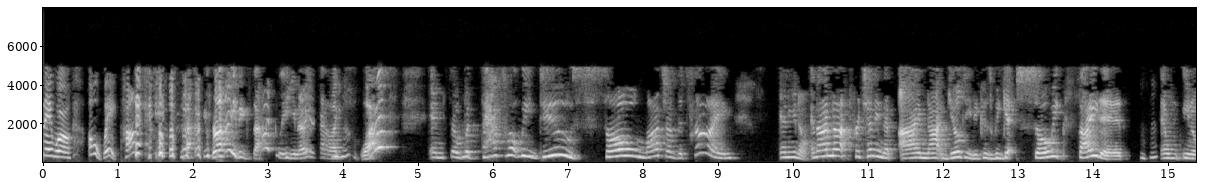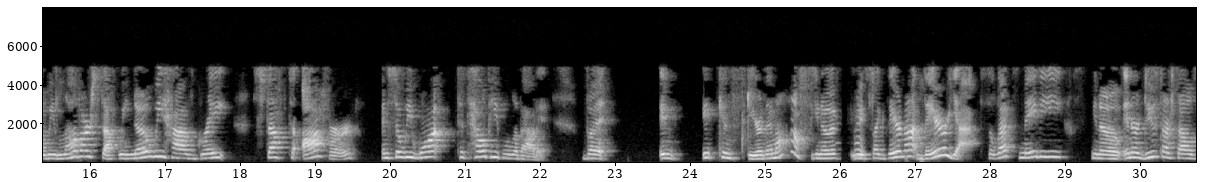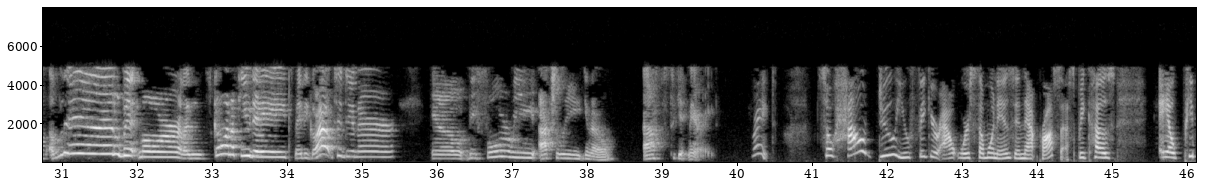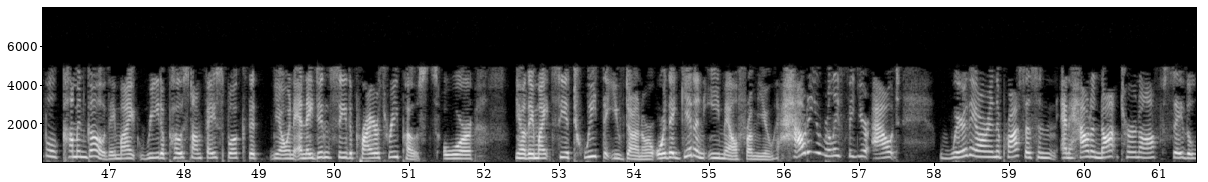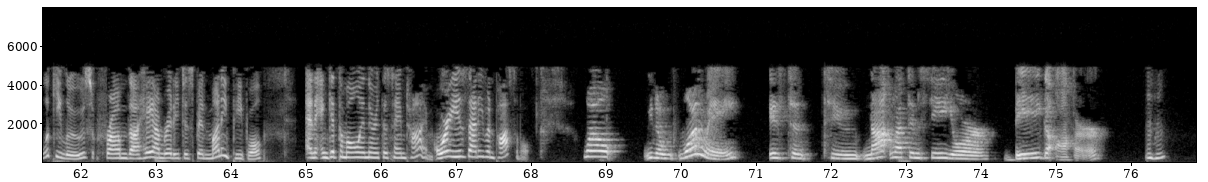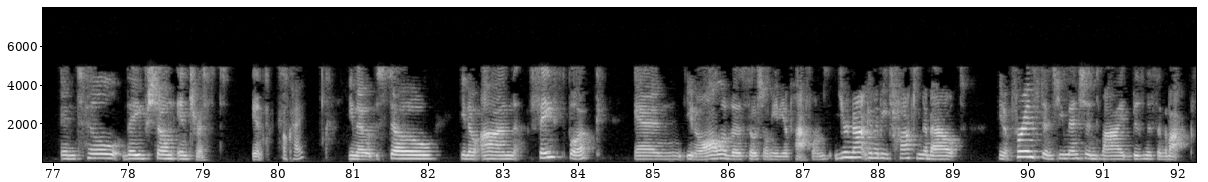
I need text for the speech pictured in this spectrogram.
And they were, oh wait? Exactly, right, exactly. You know, you're kind of like, Mhm. what? And so, but that's what we do so much of the time. And, you know, and I'm not pretending that I'm not guilty because we get so excited Mhm. and, you know, we love our stuff. We know we have great stuff to offer. And so we want to tell people about it. But it, it can scare them off. You know, Right. it's like they're not there yet. So let's maybe you know, introduce ourselves a little bit more. Let's go on a few dates, maybe go out to dinner, you know, before we actually, you know, ask to get married. Right. So how do you figure out where someone is in that process? Because you know, people come and go. They might read a post on Facebook that, you know, and, and they didn't see the prior three posts or you know, they might see a tweet that you've done or or they get an email from you. How do you really figure out where they are in the process and, and how to not turn off, say, the looky loos from the hey, I'm ready to spend money people and, and get them all in there at the same time? Or is that even possible? Well, you know, one way is to to not let them see your big offer Mm-hmm. until they've shown interest in it. Okay. you know so you know on facebook and you know all of those social media platforms you're not going to be talking about you know for instance you mentioned my business in the box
